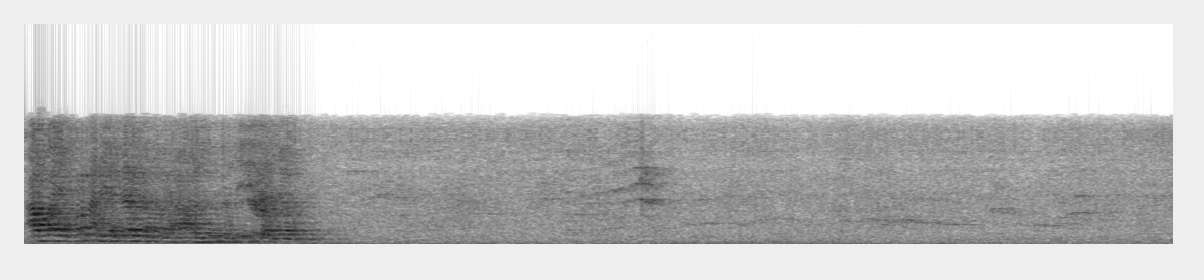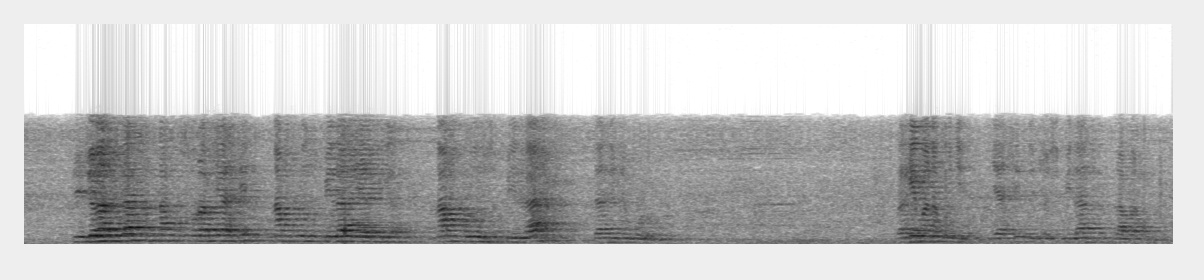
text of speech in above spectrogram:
apa yang pernah diajarkan oleh ahli sunnah di wal jamaah. Dijelaskan tentang surat Yasin 69 ayat 69 dan 70. Bagaimana bunyi? Yasin 79 80.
